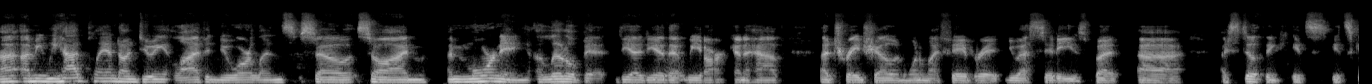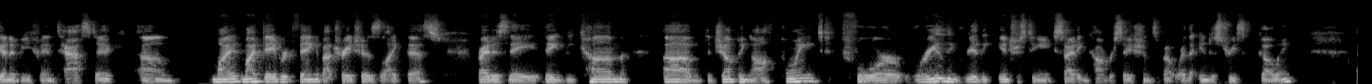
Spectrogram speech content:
uh, I mean, we had planned on doing it live in New Orleans, so so I'm I'm mourning a little bit the idea that we aren't going to have a trade show in one of my favorite U.S. cities, but uh, I still think it's it's going to be fantastic. Um, my my favorite thing about trade shows like this, right, is they they become um, the jumping off point for really really interesting, exciting conversations about where the industry's going.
